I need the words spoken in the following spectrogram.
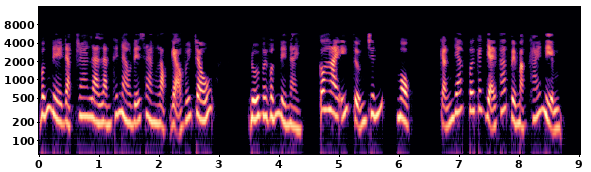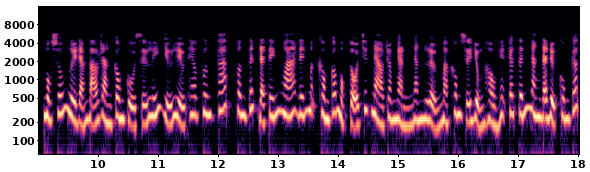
Vấn đề đặt ra là làm thế nào để sàng lọc gạo với trấu. Đối với vấn đề này, có hai ý tưởng chính. Một, cảnh giác với các giải pháp về mặt khái niệm. Một số người đảm bảo rằng công cụ xử lý dữ liệu theo phương pháp phân tích đã tiến hóa đến mức không có một tổ chức nào trong ngành năng lượng mà không sử dụng hầu hết các tính năng đã được cung cấp.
